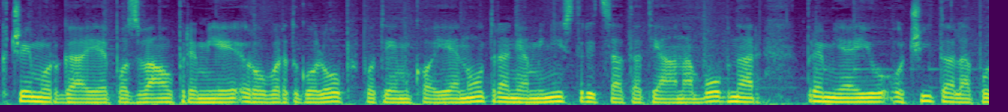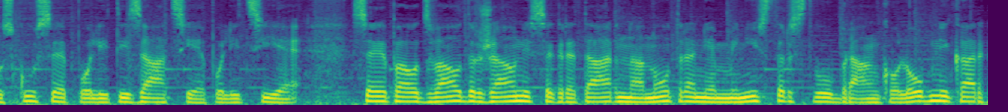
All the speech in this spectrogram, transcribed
k čemur ga je pozval premijer Robert Golob, potem ko je notranja ministrica Tatjana Bobnar premijeju očitala poskuse politizacije policije. Se je pa odzval državni sekretar na notranjem ministrstvu Branko Lobnikar,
